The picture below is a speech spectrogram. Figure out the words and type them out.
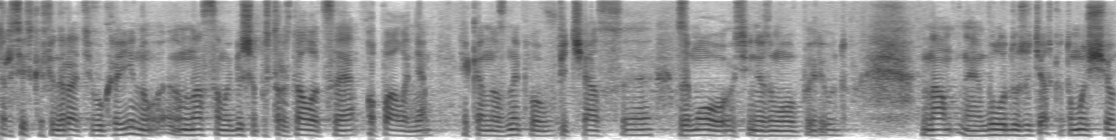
Російської Федерації в Україну у нас саме більше постраждало це опалення, яке нас зникло під час е, зимового осінньо-зимового періоду. Нам е, було дуже тяжко, тому що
